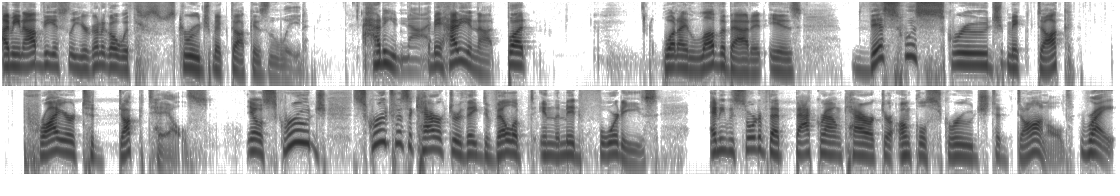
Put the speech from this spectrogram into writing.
I mean, obviously, you're going to go with Scrooge McDuck as the lead. How do you not? I mean, how do you not? But what I love about it is this was Scrooge McDuck prior to DuckTales. You know, Scrooge Scrooge was a character they developed in the mid 40s and he was sort of that background character Uncle Scrooge to Donald. Right.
